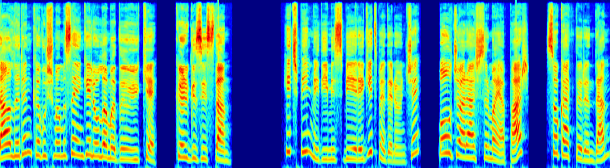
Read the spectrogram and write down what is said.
Dağların kavuşmamıza engel olamadığı ülke, Kırgızistan. Hiç bilmediğimiz bir yere gitmeden önce bolca araştırma yapar, sokaklarından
